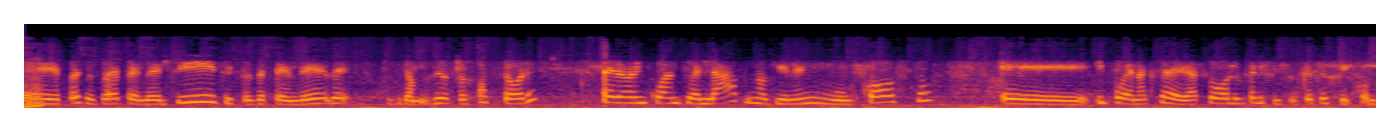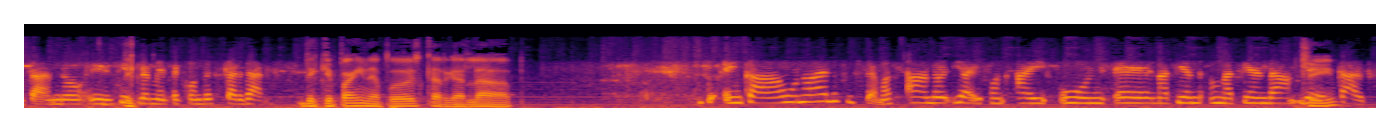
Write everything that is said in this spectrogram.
Eh, pues eso depende del sitio y pues depende de, digamos, de otros factores. Pero en cuanto al app, no tiene ningún costo eh, y pueden acceder a todos los beneficios que te estoy contando simplemente con descargar. ¿De qué página puedo descargar la app? En cada uno de los sistemas Android y iPhone hay un, eh, una tienda, una tienda de Sí, descargas.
